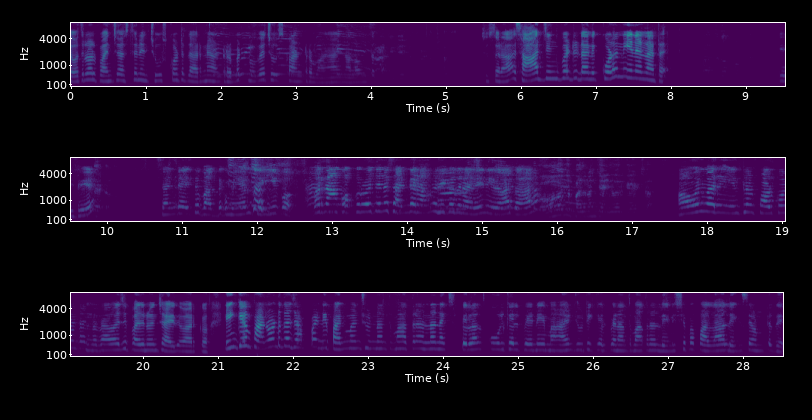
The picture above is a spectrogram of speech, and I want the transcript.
యువతల వాళ్ళు పని చేస్తే నేను చూసుకుంటే దారినే అంటారు. బట్ నువ్వే చూసుకో అంటారు మా ఆయన అలా ఉంటుంది. చూసారా? ఛార్జింగ్ పెట్టడానికి కూడా నేనేనట. ఏంటి? సండే అయితే బద్దకం ఏం చెయ్యకో. మరి నాకు ఒక్క రోజైనా సండే రావాలి కదా నాని నీ దాకా రోజు పది నుంచి ఐదు వరకు చేస్తుంది అవును మరి ఇంట్లో పడుకుంటాను రోజు పది నుంచి ఐదు వరకు. ఇంకేం పని ఉండదా చెప్పండి? పని మనిషి ఉన్నంత మాత్రం నెక్స్ట్ పిల్లలు స్కూల్కి వెళ్ళిపోయినాయి మా ఆయన డ్యూటీకి వెళ్ళిపోయినంత మాత్రం లెనిషి పాప అలా లెగిసే ఉంటుంది.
